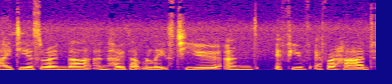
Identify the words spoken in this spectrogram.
ideas around that and how that relates to you. And if you've ever had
